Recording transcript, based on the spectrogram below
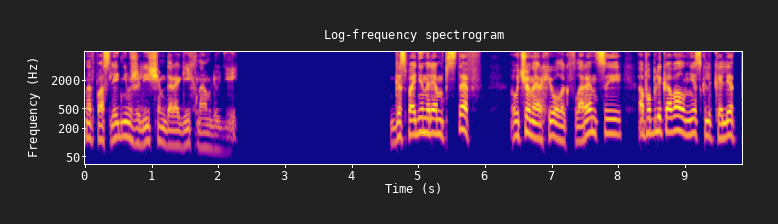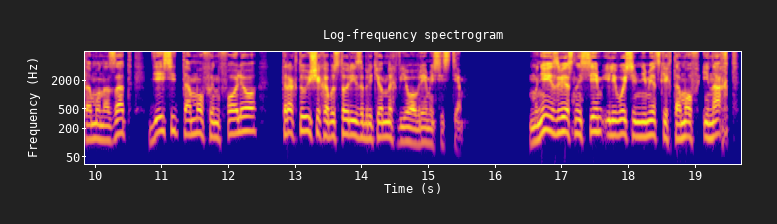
над последним жилищем дорогих нам людей. Господин Ремпстеф, ученый-археолог Флоренции, опубликовал несколько лет тому назад 10 томов инфолио, трактующих об истории изобретенных в его время систем. Мне известны семь или восемь немецких томов «Инахт»,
